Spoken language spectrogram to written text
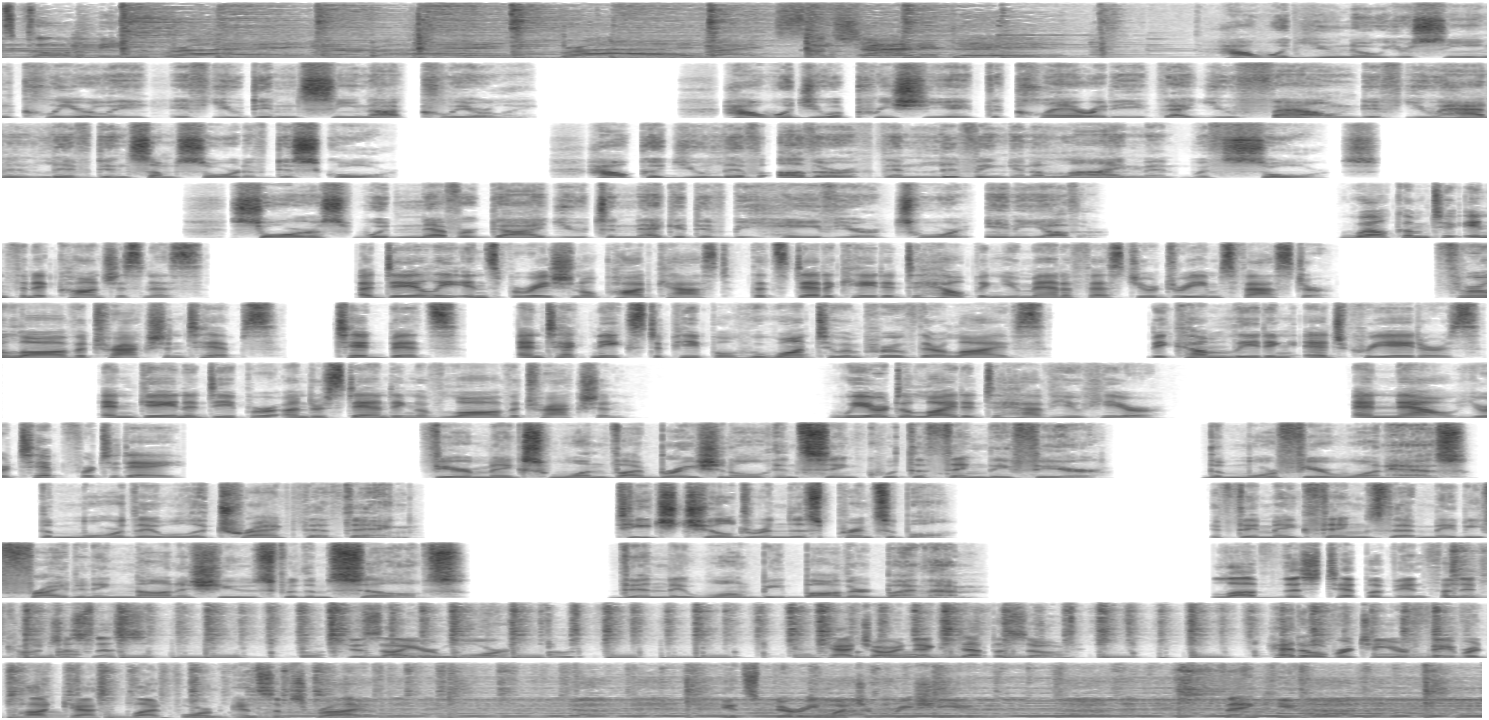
it's gonna be a bright, bright, bright, bright, sunshiny day. How would you know you're seeing clearly if you didn't see not clearly? How would you appreciate the clarity that you found if you hadn't lived in some sort of discord? How could you live other than living in alignment with Source? Source would never guide you to negative behavior toward any other. Welcome to Infinite Consciousness, a daily inspirational podcast that's dedicated to helping you manifest your dreams faster. Through law of attraction tips, tidbits, and techniques to people who want to improve their lives, become leading edge creators, and gain a deeper understanding of law of attraction. We are delighted to have you here. And now, your tip for today. Fear makes one vibrational in sync with the thing they fear. The more fear one has, the more they will attract that thing. Teach children this principle. If they make things that may be frightening non issues for themselves, then they won't be bothered by them. Love this tip of infinite consciousness? Desire more? Catch our next episode. Head over to your favorite podcast platform and subscribe. It's very much appreciated. Thank you.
